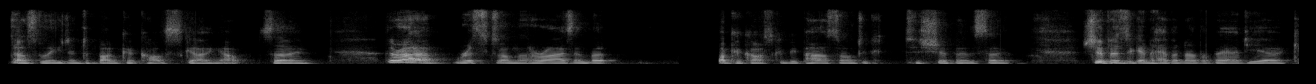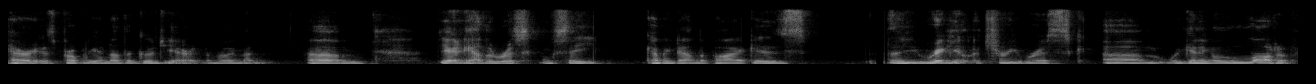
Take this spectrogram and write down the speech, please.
does lead into bunker costs going up. So there are risks on the horizon, but bunker costs can be passed on to, to shippers. So shippers are going to have another bad year. Carriers probably another good year at the moment. Um, the only other risk you can see coming down the pike is the regulatory risk. Um, we're getting a lot of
